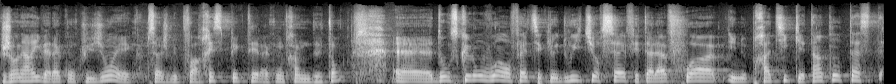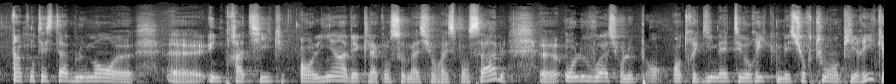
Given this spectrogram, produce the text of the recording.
J'en arrive à la conclusion et comme ça je vais pouvoir respecter la contrainte de temps. Euh, donc ce que l'on voit en fait, c'est que le do-it-yourself est à la fois une pratique qui est incontestablement euh, euh, une pratique en lien avec la consommation responsable. on le voit sur le plan entre guillemets théorique, mais surtout empirique.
